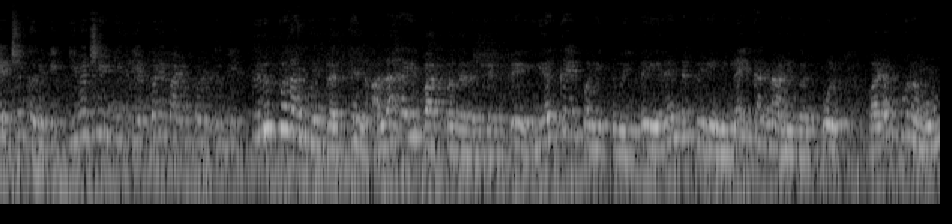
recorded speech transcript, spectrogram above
ஏற்ற கருவி இவற்றை நீங்கள் எப்படி பயன்படுத்துவீர்? திருப்பரங்குன்றத்தின் அழகை பார்ப்பதற்கென்று இயற்கை பதித்து வைத்த இரண்டு பெரிய நிலை கண்ணாடிகள் போல் வடப்புறமும்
